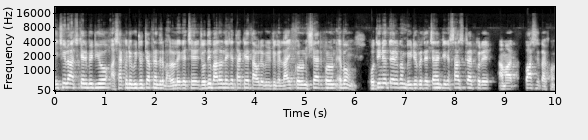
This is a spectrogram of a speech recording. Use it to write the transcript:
এই ছিল আজকের ভিডিও। আশা করি ভিডিওটি আপনাদের ভালো লেগেছে। যদি ভালো লেগে থাকে, তাহলে ভিডিওটিকে লাইক করুন, শেয়ার করুন এবং প্রতিনিয়ত এরকম ভিডিও পেতে চ্যানেলটিকে সাবস্ক্রাইব করে আমার পাশে থাকুন।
